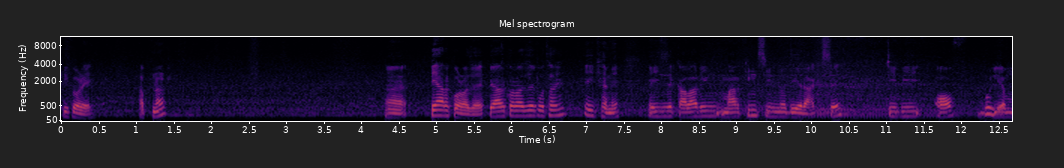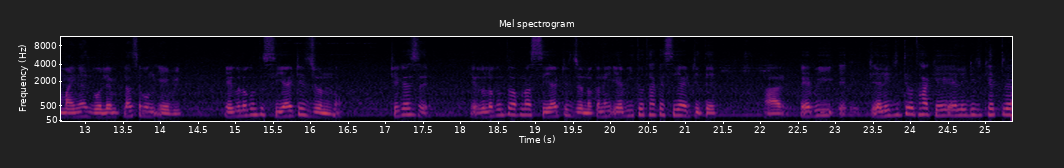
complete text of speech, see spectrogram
কি করে? আপনার পেয়ার করা যায়। পেয়ার করা যায় কোথায়? এইখানে। এই যে কালারিং মার্কিং চিহ্ন দিয়ে রাখছে TV off volume minus volume plus এবং এবি এগুলো কিন্তু সিআইটির জন্য, ঠিক আছে? এগুলো কিন্তু আপনার সিআইটির জন্য, কারণ এবি তো থাকে সিআইটিতে আর এবি এলইডিতেও থাকে, এলইডির ক্ষেত্রে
